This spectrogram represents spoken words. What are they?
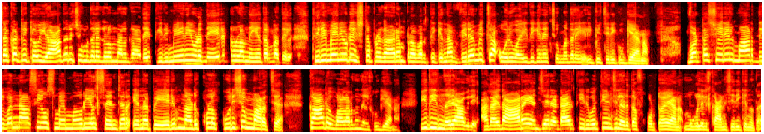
സെക്രട്ടറിക്കോ യാതൊരു ചുമതലകളും നൽകാതെ തിരുമേനിയുടെ നേരിട്ടുള്ള നിയന്ത്രണത്തിൽ തിരുമേനിയുടെ ഇഷ്ടപ്രകാരം പ്രവർത്തിക്കുന്ന വിരമിച്ച ഒരു വൈദികനെ ചുമതല ഏൽപ്പിച്ചിരിക്കുകയാണ്. വട്ടശ്ശേരിയിൽ മാർ ദിവന്നാസിയോസ് മെമ്മോറിയൽ സെന്റർ എന്ന പേരും നടുക്കുള്ള കുരിശും മറച്ച് കാട് വളർന്നു നിൽക്കുകയാണ്. ഇത് ഇന്ന് രാവിലെ അതായത് ആറ് അഞ്ച് രണ്ടായിരത്തി ഇരുപത്തിയഞ്ചിലെടുത്ത ഫോട്ടോയാണ് മുകളിൽ കാണിച്ചിരിക്കുന്നത്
